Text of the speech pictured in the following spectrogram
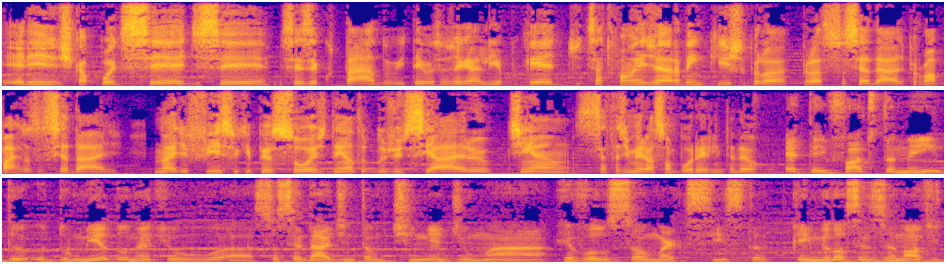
Ele escapou de ser, de ser, de ser executado e teve essa regalia porque, de certa forma, ele já era bem quisto pela, pela sociedade, por uma parte da sociedade não é difícil que pessoas dentro do judiciário tinham certa admiração por ele, entendeu? É, tem o fato também do, do medo, né, que o, a sociedade então tinha de uma revolução marxista, porque em 1919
